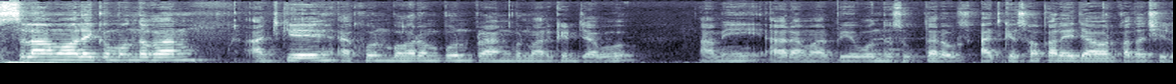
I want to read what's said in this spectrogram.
আসসালামু আলাইকুম বন্ধুগণ। আজকে এখন বহরমপুর প্রাঙ্গণ মার্কেট যাব। আমি আর আমার প্রিয় বন্ধু সুক্তারও আজকে সকালে যাওয়ার কথা ছিল,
